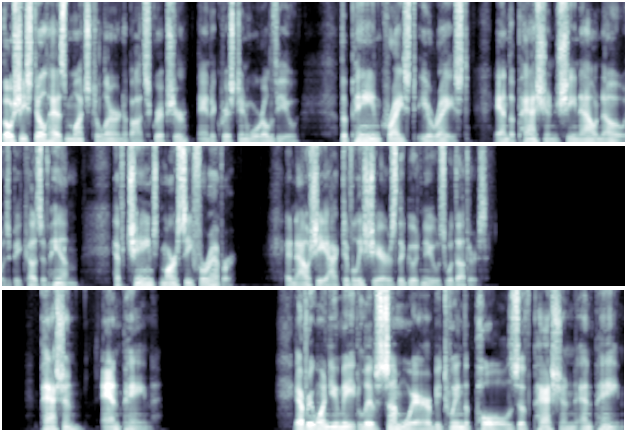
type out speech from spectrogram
Though she still has much to learn about Scripture and a Christian worldview, the pain Christ erased and the passion she now knows because of Him have changed Marcy forever, and now she actively shares the good news with others. Passion and Pain Everyone you meet lives somewhere between the poles of passion and pain.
